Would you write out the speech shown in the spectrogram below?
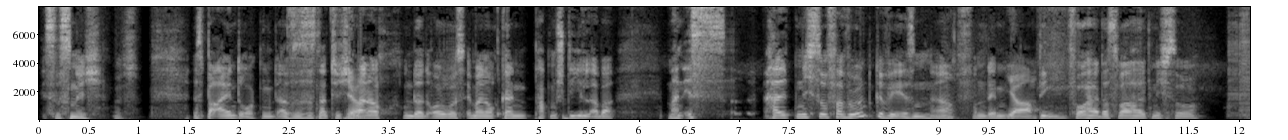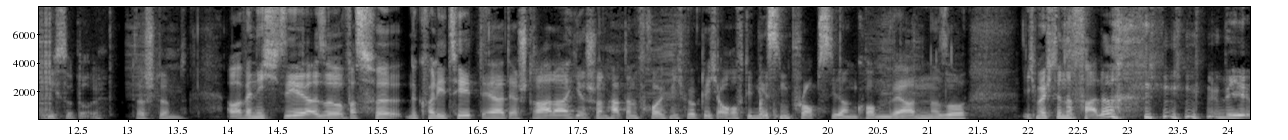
ist es nicht. Es ist beeindruckend. Also es ist natürlich Ja. immer noch 100 Euro, ist immer noch kein Pappenstiel, aber man ist halt nicht so verwöhnt gewesen, ja, von dem Ja. Ding vorher. Das war halt nicht so, nicht so doll. das stimmt. Aber wenn ich sehe, also was für eine Qualität der, der Strahler hier schon hat, dann freue ich mich wirklich auch auf die nächsten Props, die dann kommen werden. Also ich möchte eine Falle, die,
